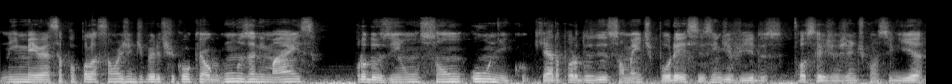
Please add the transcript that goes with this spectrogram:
em meio a essa população, a gente verificou que alguns animais produziam um som único, que era produzido somente por esses indivíduos. Ou seja, a gente conseguia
